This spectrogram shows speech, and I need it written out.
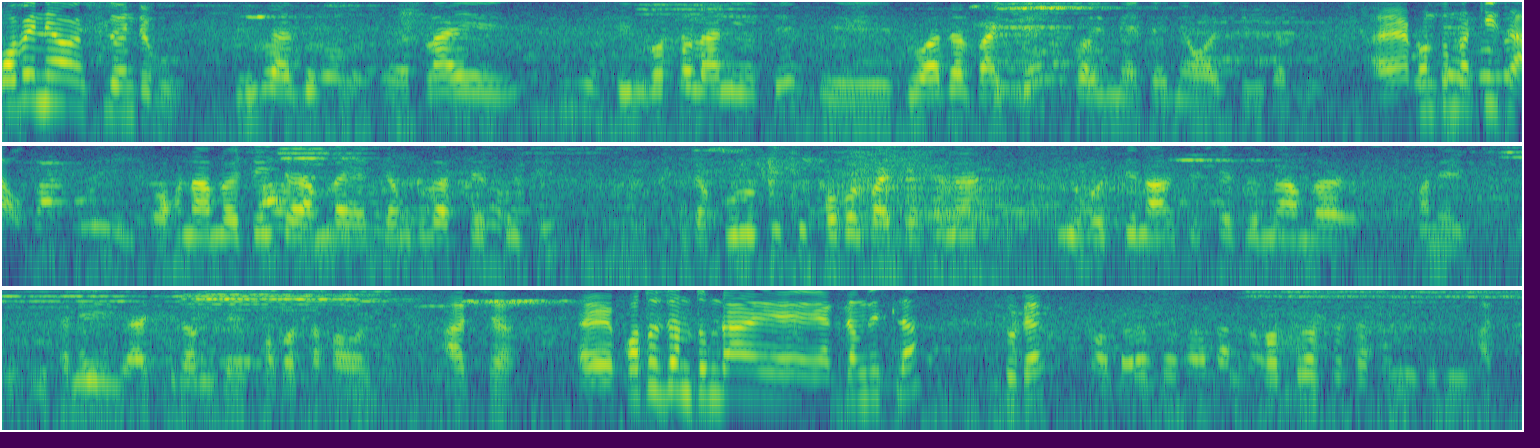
কবে নেওয়া হয়েছিল ইন্টারভিউ প্রায় তিন বছর লাইন হচ্ছে দু হাজার বাইশে ছয় মেতে নেওয়া হয়েছে ইন্টারভিউ এখন তোমরা কি চাও? তখন আমরা এটাই চাই আমরা এক্সামগুলো শেষ করছি। এটা কোনো কিছু খবর পাইতেছে না কী হচ্ছে না হচ্ছে সেজন্য আমরা মানে এখানেই আসছিলাম যে খবরটা পাওয়ার আচ্ছা কতজন তোমরা এক্সাম দিছিলা? টোটাল সতেরোশো সতেরোশো টাকা নিয়েছি। আচ্ছা।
